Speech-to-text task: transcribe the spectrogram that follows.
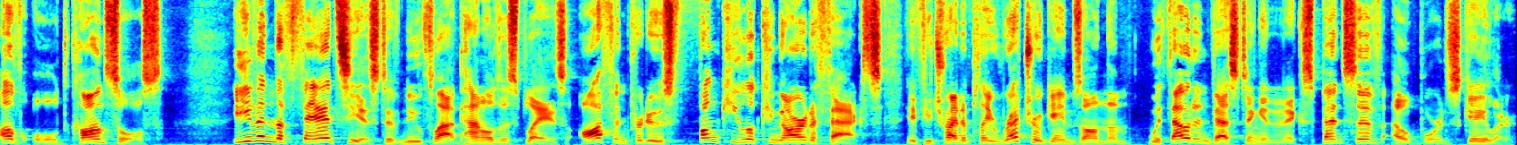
of old consoles. Even the fanciest of new flat panel displays often produce funky looking artifacts if you try to play retro games on them without investing in an expensive outboard scaler.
